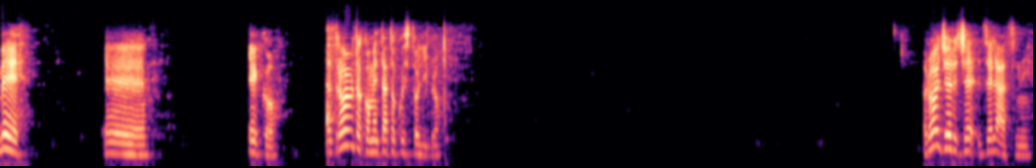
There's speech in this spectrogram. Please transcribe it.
beh eh, ecco l'altra volta ho commentato questo libro. Roger zelazny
